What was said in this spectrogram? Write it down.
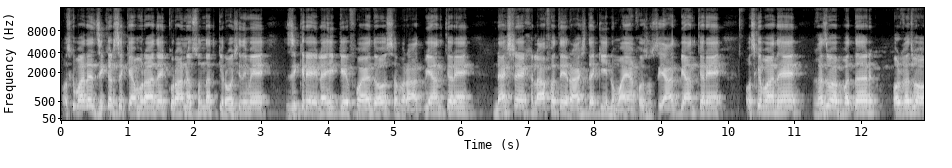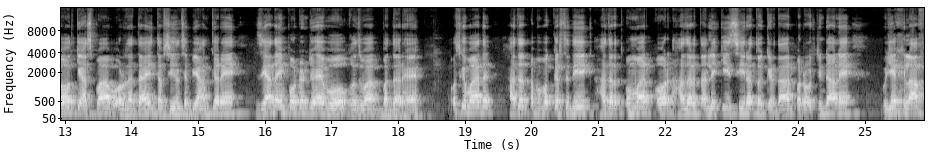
اس کے بعد ہے ذکر سے کیا مراد ہے؟ قرآن و سنت کی روشنی میں ذکر الہی کے فوائد و ثمرات بیان کریں۔ نیکسٹ ہے خلافت راشدہ کی نمایاں خصوصیات بیان کریں۔ اس کے بعد ہے غزوہ بدر اور غزوہ عہد کے اسباب اور نتائج تفصیل سے بیان کریں۔ زیادہ امپورٹنٹ جو ہے وہ غزوہ بدر ہے۔ اس کے بعد حضرت ابو بکر صدیق، حضرت عمر اور حضرت علی کی سیرت و کردار پر روشنی ڈالیں۔ یہ خلاف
